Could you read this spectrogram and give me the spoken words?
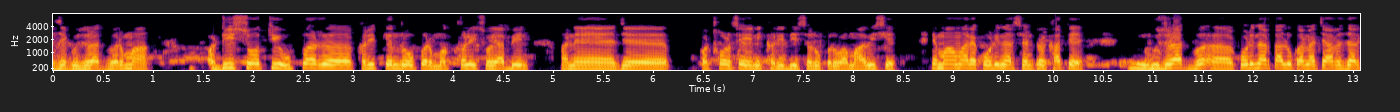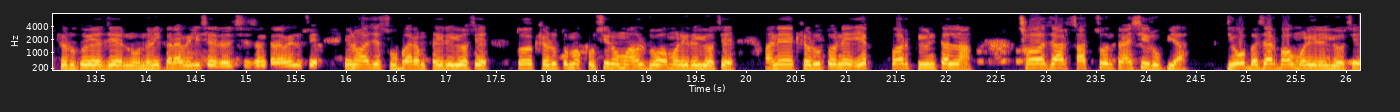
આજે ગુજરાતભરમાં અઢીસોથી ઉપર ખરીદ કેન્દ્રો ઉપર મગફળી, સોયાબીન અને જે કઠોળ છે એની ખરીદી શરૂ કરવામાં આવી છે. એમાં અમારે કોડીનાર સેન્ટર ખાતે ગુજરાત કોડીનાર તાલુકાના ચાર હજાર ખેડૂતોએ જે નોંધણી કરાવેલી છે, રજીસ્ટ્રેશન કરાવેલું છે, એનો આજે શુભારંભ થઈ રહ્યો છે. તો ખેડૂતોમાં ખુશીનો માહોલ જોવા મળી રહ્યો છે અને ખેડૂતોને એક પર ક્વિન્ટલના છ રૂપિયા જેવો બજાર ભાવ મળી રહ્યો છે.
